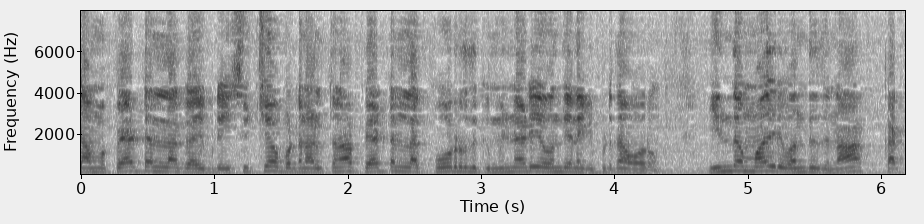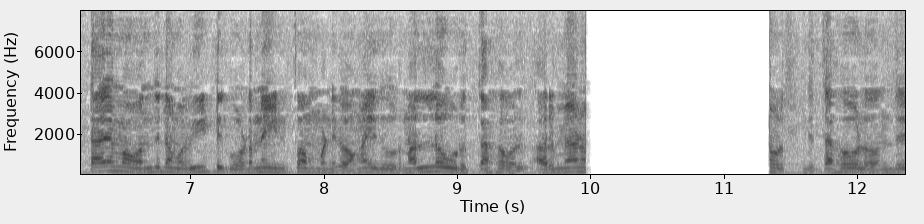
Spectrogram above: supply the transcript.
நம்ம பேட்டர்ன் லாக் இப்படி சுவிட்ச் ஆஃப் பட்டன் அழுத்தினா பேட்டர்ன் லாக் போடுறதுக்கு முன்னாடியே வந்து எனக்கு இப்படி தான் வரும். இந்த மாதிரி வந்ததுன்னா கட்டாயமா வந்து நம்ம வீட்டுக்கு உடனே இன்ஃபார்ம் பண்ணிடுவாங்க. இது ஒரு நல்ல ஒரு தகவல். அருமையான இந்த தகவலை வந்து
